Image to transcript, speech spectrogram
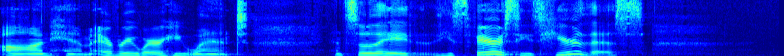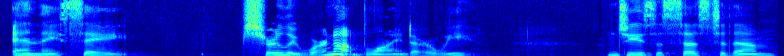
on him everywhere he went. And so they these Pharisees hear this and they say, Surely we're not blind, are we? And Jesus says to them,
